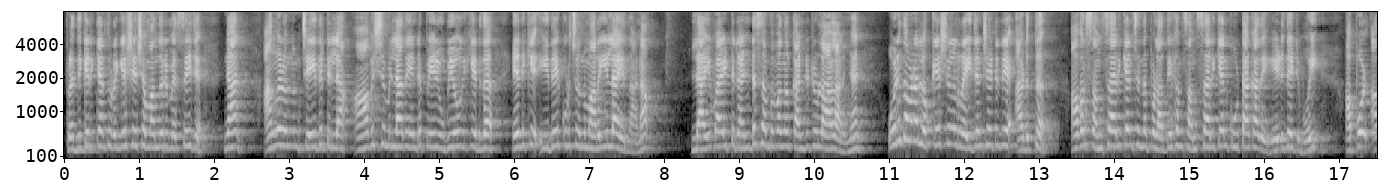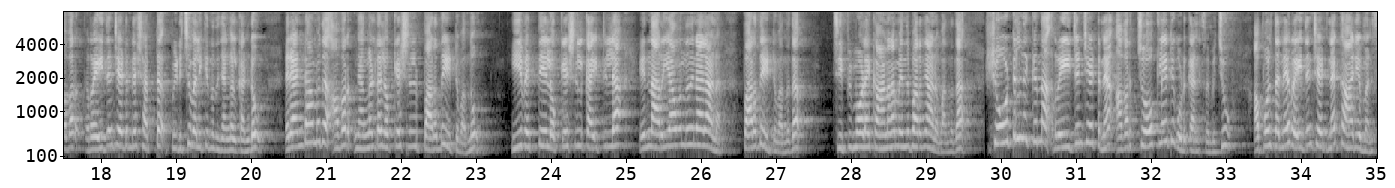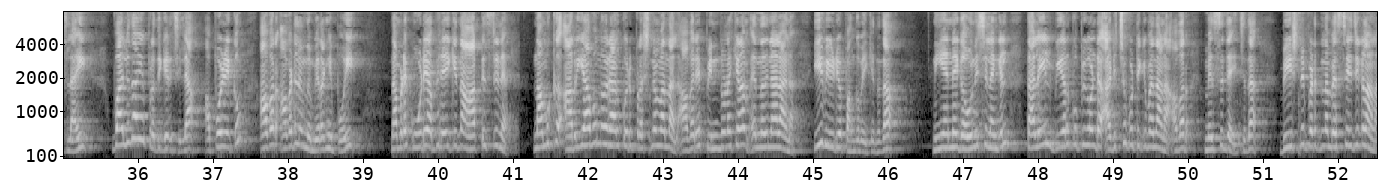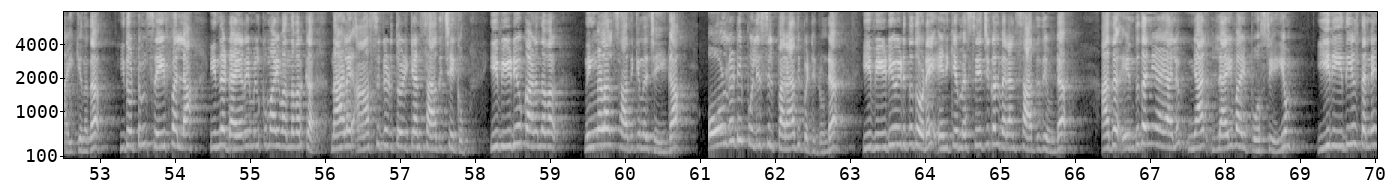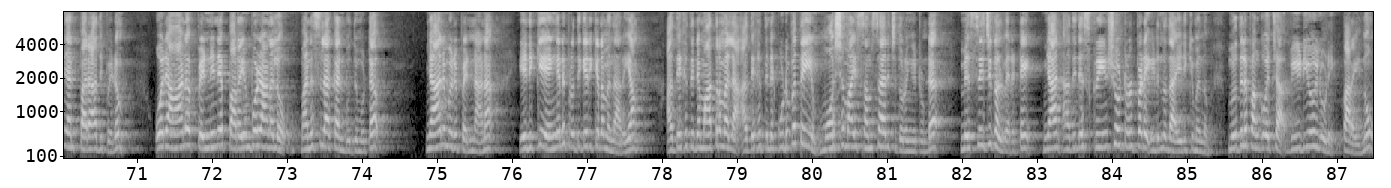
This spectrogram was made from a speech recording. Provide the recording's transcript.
പ്രതികരിക്കാൻ തുടങ്ങിയ ശേഷം വന്നൊരു മെസ്സേജ് ഞാൻ അങ്ങനൊന്നും ചെയ്തിട്ടില്ല ആവശ്യമില്ലാതെ എന്റെ പേര് ഉപയോഗിക്കരുത് എനിക്ക് ഇതേക്കുറിച്ചൊന്നും അറിയില്ല എന്നാണ്. ലൈവായിട്ട് രണ്ട് സംഭവങ്ങൾ കണ്ടിട്ടുള്ള ആളാണ് ഞാൻ. ഒരു തവണ ലൊക്കേഷനിൽ റേജൻ ചേട്ടന്റെ അടുത്ത് അവർ സംസാരിക്കാൻ ചെന്നപ്പോൾ അദ്ദേഹം സംസാരിക്കാൻ കൂട്ടാക്കാതെ എഴുന്നേറ്റ് പോയി. അപ്പോൾ അവർ റേജൻ ചേട്ടന്റെ ഷർട്ട് പിടിച്ചു വലിക്കുന്നത് ഞങ്ങൾ കണ്ടു. രണ്ടാമത് അവർ ഞങ്ങളുടെ ലൊക്കേഷനിൽ പറതിയിട്ട് വന്നു. ഈ വ്യക്തിയെ ലൊക്കേഷനിൽ കയറ്റില്ല എന്നറിയാവുന്നതിനാലാണ് പറതിയിട്ട് വന്നത്. ചിപ്പിമോളെ കാണണം എന്ന് പറഞ്ഞാണ് വന്നത്. ഷോട്ടിൽ നിൽക്കുന്ന റേജൻ ചേട്ടന് അവർ ചോക്ലേറ്റ് കൊടുക്കാൻ ശ്രമിച്ചു. അപ്പോൾ തന്നെ റേജൻ ചേട്ടന് കാര്യം മനസ്സിലായി. വലുതായി പ്രതികരിച്ചില്ല. അപ്പോഴേക്കും അവർ അവിടെ നിന്നും ഇറങ്ങിപ്പോയി. നമ്മുടെ കൂടെ അഭിനയിക്കുന്ന ആർട്ടിസ്റ്റിന് നമുക്ക് അറിയാവുന്ന ഒരാൾക്ക് ഒരു പ്രശ്നം വന്നാൽ അവരെ പിന്തുണയ്ക്കണം എന്നതിനാലാണ് ഈ വീഡിയോ പങ്കുവയ്ക്കുന്നത്. നീ എന്നെ ഗൗനിച്ചില്ലെങ്കിൽ തലയിൽ ബിയർ കുപ്പി കൊണ്ട് അടിച്ചു പൊട്ടിക്കുമെന്നാണ് അവർ മെസ്സേജ് അയച്ചത്. ഭീഷണിപ്പെടുത്തുന്ന മെസ്സേജുകളാണ് അയക്കുന്നത്. ഇതൊട്ടും സേഫ് അല്ല. ഇന്ന് ഡയറി മിൽക്കുമായി വന്നവർക്ക് നാളെ ആസിഡ് എടുത്തൊഴിക്കാൻ സാധിച്ചേക്കും. ഈ വീഡിയോ കാണുന്നവർ നിങ്ങളാൽ സാധിക്കുന്നത് ചെയ്യുക. ഓൾറെഡി പോലീസിൽ പരാതിപ്പെട്ടിട്ടുണ്ട്. ഈ വീഡിയോ ഇടുന്നതോടെ എനിക്ക് മെസ്സേജുകൾ വരാൻ സാധ്യതയുണ്ട്. അത് എന്തു തന്നെയായാലും ഞാൻ ലൈവായി പോസ്റ്റ് ചെയ്യും. ഈ രീതിയിൽ തന്നെ ഞാൻ പരാതിപ്പെടും. ഒരാണ് പെണ്ണിനെ പറയുമ്പോഴാണല്ലോ മനസ്സിലാക്കാൻ ബുദ്ധിമുട്ട്. ഞാനും ഒരു പെണ്ണാണ്. എനിക്ക് എങ്ങനെ പ്രതികരിക്കണമെന്നറിയാം. അദ്ദേഹത്തിന്റെ മാത്രമല്ല അദ്ദേഹത്തിന്റെ കുടുംബത്തെയും മോശമായി സംസാരിച്ചു തുടങ്ങിയിട്ടുണ്ട്. മെസ്സേജുകൾ വരട്ടെ. ഞാൻ അതിന്റെ സ്ക്രീൻഷോട്ട് ഉൾപ്പെടെ ഇടുന്നതായിരിക്കുമെന്നും മൃദുല പങ്കുവച്ച വീഡിയോയിലൂടെ പറയുന്നു.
